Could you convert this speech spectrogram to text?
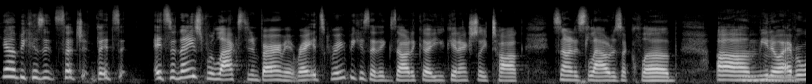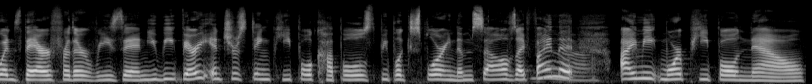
Yeah, because it's such it's it's a nice relaxed environment, right? It's great because at Exotica you can actually talk. It's not as loud as a club. Um, mm-hmm. You know, everyone's there for their reason. You meet very interesting people, couples, people exploring themselves. I find yeah. that I meet more people now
